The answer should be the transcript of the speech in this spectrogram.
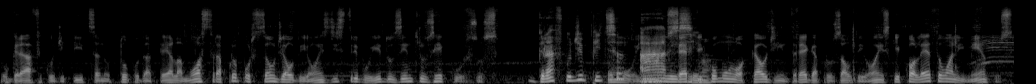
O gráfico de pizza no topo da tela mostra a proporção de aldeões distribuídos entre os recursos. Gráfico de pizza. Um moinho ah, serve como um local de entrega para os aldeões que coletam alimentos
